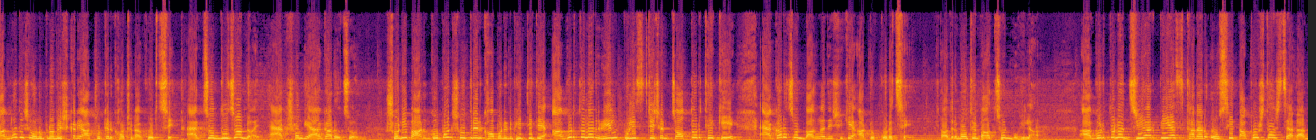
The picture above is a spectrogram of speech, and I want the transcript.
বাংলাদেশ অনুপ্রবেশকারী আটকের ঘটনা ঘটছে। একজন, দুজন নয়, একসঙ্গে এগারো জন। শনিবার গোপন সূত্রের খবরের ভিত্তিতে আগরতলার রেল পুলিশ স্টেশন চত্বর থেকে এগারো জন বাংলাদেশিকে আটক করেছে। তাদের মধ্যে পাঁচজন মহিলা। আগরতলা জিআরপিএফ থানার ওসি তাপস দাস জানান,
